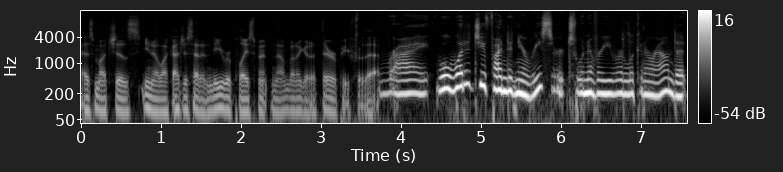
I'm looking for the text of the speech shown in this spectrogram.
as much as you know like i just had a knee replacement and i'm going to go to therapy for that Right. Well, what did you find in your research whenever you were looking around at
